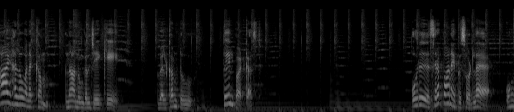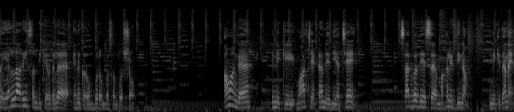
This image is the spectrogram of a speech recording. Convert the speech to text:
ஹாய் ஹலோ வணக்கம். நான் உங்கள் J K welcome to Thuyil podcast ஒரு சிறப்பான எபிசோடில் உங்கள் எல்லாரையும் சந்திக்கிறதுல எனக்கு ரொம்ப ரொம்ப சந்தோஷம். ஆமாங்க இன்னைக்கு மார்ச் எட்டாம் தேதியாச்சே. சர்வதேச மகளிர் தினம் இன்னைக்கு தானே?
